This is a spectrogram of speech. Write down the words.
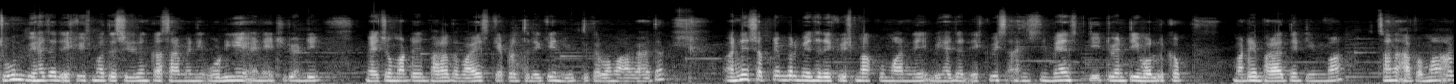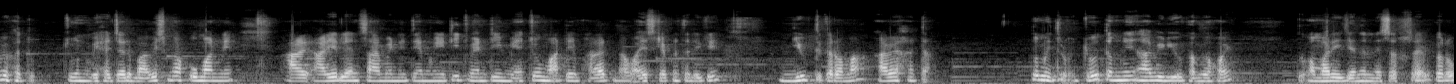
જૂન બે હજાર એકવીસમાં તે શ્રીલંકા સામેની ઓડીઆઈ અને ટી ટ્વેન્ટી મેચો માટે ભારત વાઇસ કેપ્ટન તરીકે નિયુક્ત કરવામાં આવ્યા હતા. અને સપ્ટેમ્બર બે હજાર એકવીસમાં કુમારને બે હજાર એકવીસ ICC match T twenty World Cup માટે ભારતની ટીમમાં સ્થાન આપવામાં આવ્યું હતું. જૂન બે હજાર બાવીસમાં કુમારને આયર્લેન્ડ સામેની તેમની ટી ટ્વેન્ટી મેચો માટે ભારતના વાઇસ કેપ્ટન તરીકે નિયુક્ત કરવામાં આવ્યા હતા. તો મિત્રો, જો તમને આ વીડિયો ગમ્યો હોય, તો અમારી ચેનલને સબસ્ક્રાઈબ કરો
